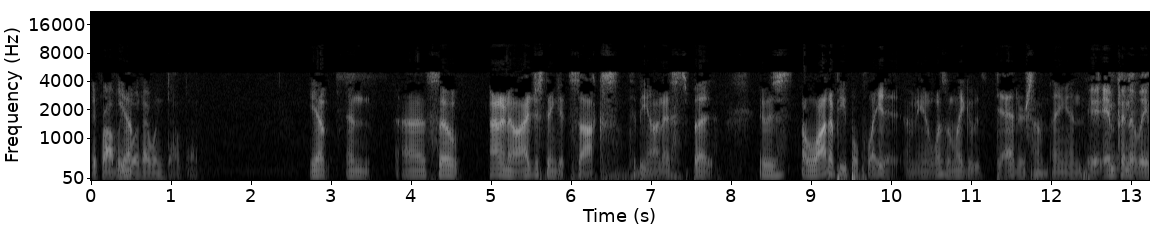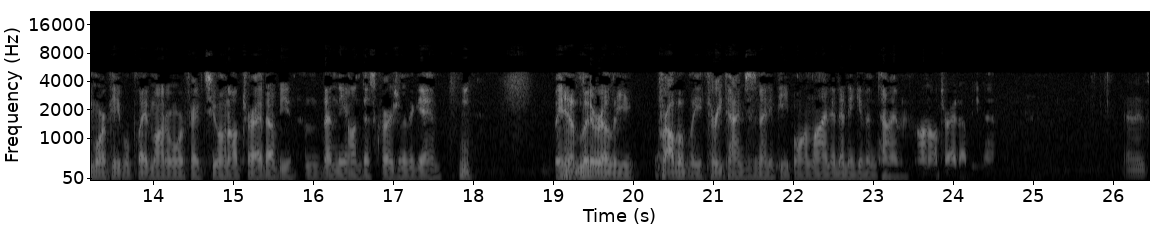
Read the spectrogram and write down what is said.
They probably Yep. would. I wouldn't doubt that. Yep, and uh, so I don't know. I just think it sucks to be honest, but it was a lot of people played it. I mean, it wasn't like it was dead or something. And Infinitely more people played Modern Warfare 2 on AlterIW than, than the on-disc version of the game. Hmm. I mean, Yeah. literally, probably three times as many people online at any given time on AlterIW net. and it's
